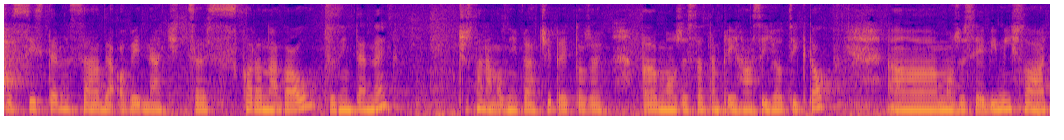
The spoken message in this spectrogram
cez systém sa dá objednať cez CoronaGo, cez internet čo sa nám moc nepáči, pretože môže sa tam prihlásiť hoci kto, môže si aj vymýšľať,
